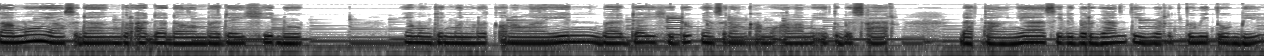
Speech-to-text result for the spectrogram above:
kamu yang sedang berada dalam badai hidup, yang mungkin menurut orang lain badai hidup yang sedang kamu alami itu besar, datangnya silih berganti bertubi-tubi,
